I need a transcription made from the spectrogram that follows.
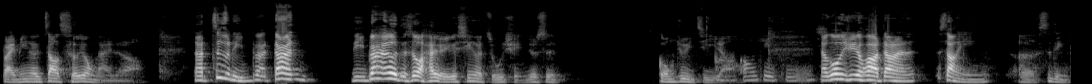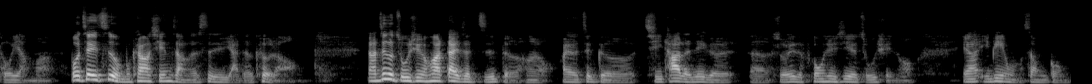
摆明了照车用来的哦。那这个礼拜当然礼拜二的时候还有一个新的族群，就是工具机啊，工具机。那工具机的话，当然上银呃是领头羊嘛。不过这一次我们看到先涨的是亚德克劳哦。那这个族群的话，带着值得还有还有这个其他的这个呃所谓的工具机的族群哦。要一并往上攻，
